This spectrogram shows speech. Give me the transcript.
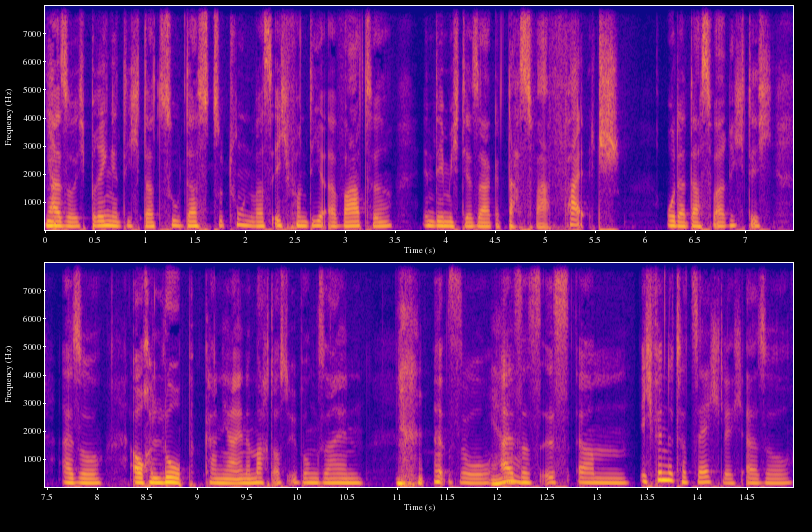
Ja. Also ich bringe dich dazu, das zu tun, was ich von dir erwarte, indem ich dir sage, das war falsch oder das war richtig. Also auch Lob kann ja eine Machtausübung sein. so, ja. also es ist, ähm, ich finde tatsächlich, also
